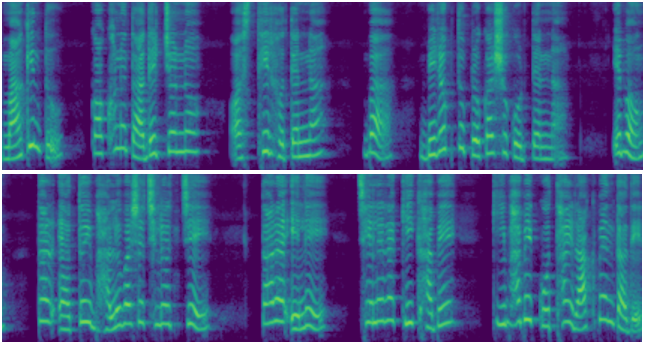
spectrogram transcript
মা কিন্তু কখনো তাদের জন্য অস্থির হতেন না বা বিরক্ত প্রকাশও করতেন না। এবং তার এতই ভালোবাসা ছিল যে তারা এলে ছেলেরা কি খাবে, কীভাবে কোথায় রাখবেন তাদের,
